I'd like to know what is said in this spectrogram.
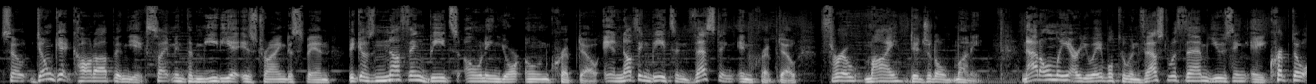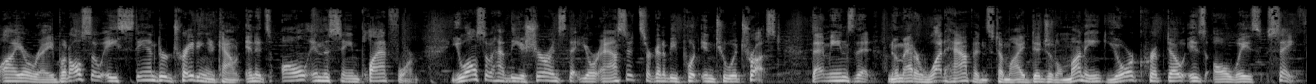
So don't get caught up in the excitement the media is trying to spin because nothing beats owning your own crypto and nothing beats investing in crypto through My Digital Money. Not only are you able to invest with them using a crypto IRA, but also a standard trading account, and it's all in the same platform. You also have the assurance that your assets are going to be put into a trust. That means that no matter what happens to my digital money, your crypto is always safe.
